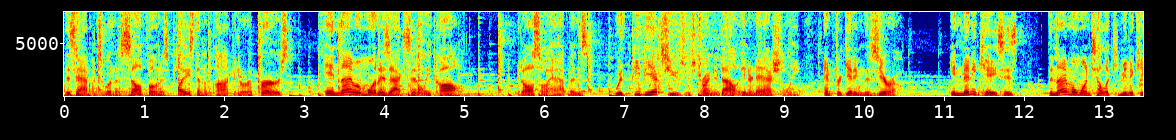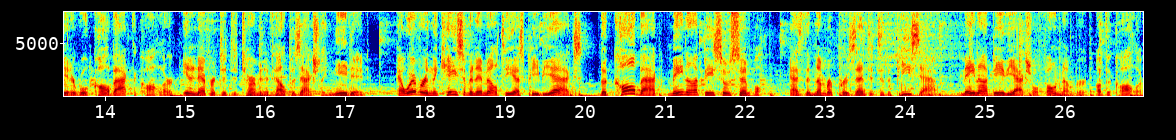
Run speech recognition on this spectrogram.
This happens when a cell phone is placed in a pocket or a purse and 911 is accidentally called. It also happens with PBX users trying to dial internationally and forgetting the zero. In many cases, the 911 telecommunicator will call back the caller in an effort to determine if help is actually needed. However, in the case of an MLTS PBX, the callback may not be so simple, as the number presented to the PSAP may not be the actual phone number of the caller.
